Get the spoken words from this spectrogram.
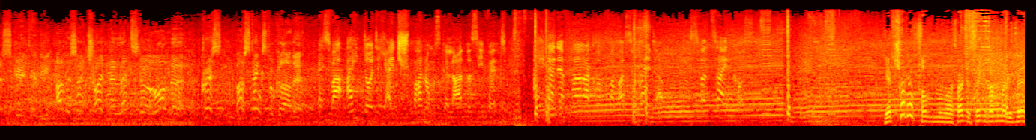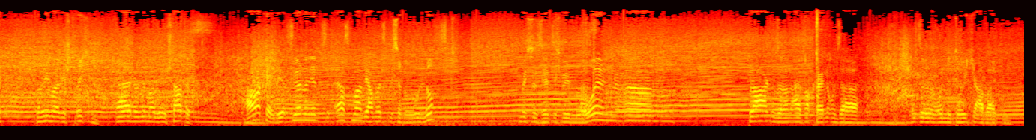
Es geht in die alles entscheidende letzte Runde. Kristen, was denkst du gerade? Es war eindeutig ein spannungsgeladenes Event. Einer der Fahrer kommt vom Asphalt ab. Es wird Zeit kosten. Jetzt schon der Nummer falsch, das Ding ist noch nicht mal, noch nicht mal gestrichen, äh, noch nicht mal gestartet. Aber okay, wir führen jetzt erstmal, wir haben jetzt ein bisschen Luft. Wir müssen uns jetzt nicht mit dem Holen ähm, plagen, sondern einfach können unser, unsere Runde durcharbeiten.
